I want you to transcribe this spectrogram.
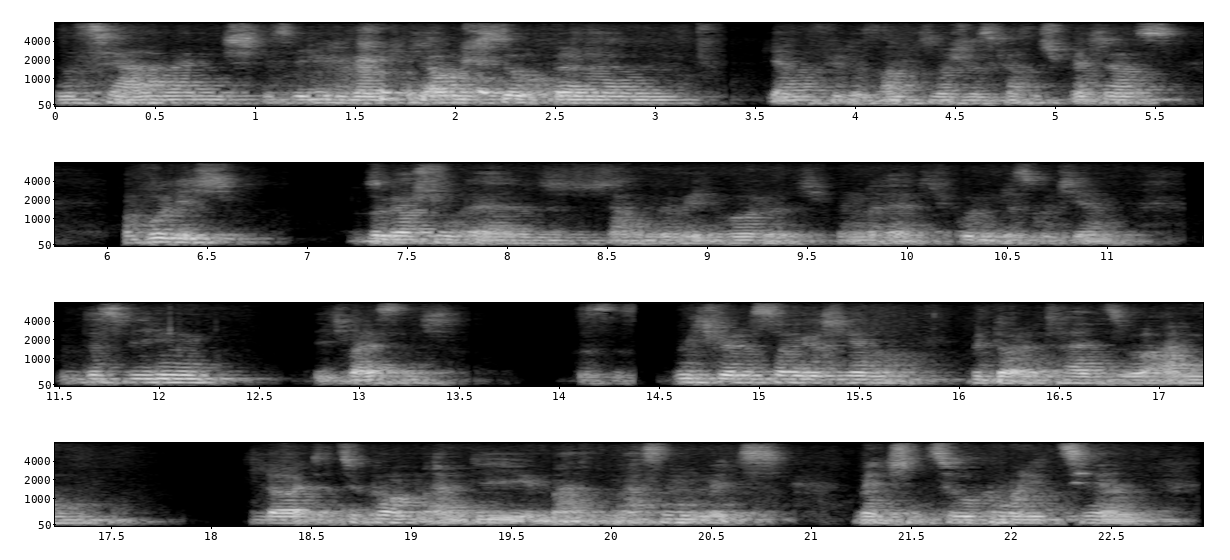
sozialer Mensch, deswegen bewerbe ich mich auch nicht so ähm, gerne für das Amt zum Beispiel des Klassensprechers, obwohl ich sogar schon äh, darum gebeten wurde. Ich bin relativ gut im Diskutieren. deswegen, ich weiß nicht, das ist, mich für das zu engagieren bedeutet halt so an die Leute zu kommen, an die Massen mit Menschen zu kommunizieren,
